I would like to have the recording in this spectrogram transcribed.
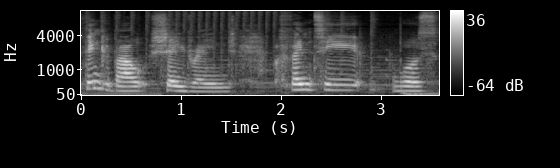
think about shade range. Fenty was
